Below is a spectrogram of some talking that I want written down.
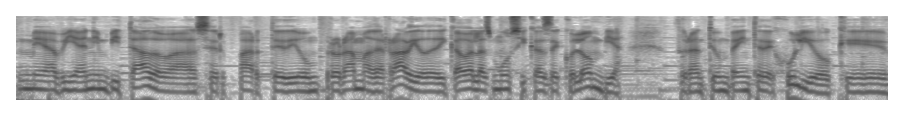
Me habían invitado a ser parte de un programa de radio dedicado a las músicas de Colombia durante un 20 de julio que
